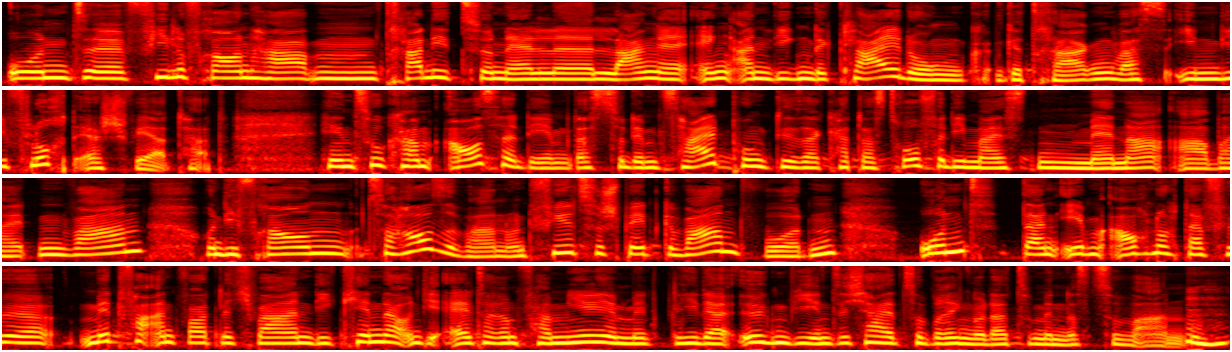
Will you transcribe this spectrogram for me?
und äh, viele Frauen haben traditionelle, lange, eng anliegende Kleidung getragen, was ihnen die Flucht erschwert hat. Hinzu kam außerdem, dass zu dem Zeitpunkt dieser Katastrophe die meisten Männer arbeiten waren und die Frauen zu Hause waren und viel zu spät gewarnt wurden und dann eben auch noch dafür mitverantwortlich waren, die Kinder und die älteren Familienmitglieder irgendwie in Sicherheit zu bringen oder zumindest zu warnen. Mhm.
